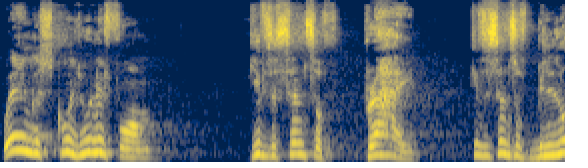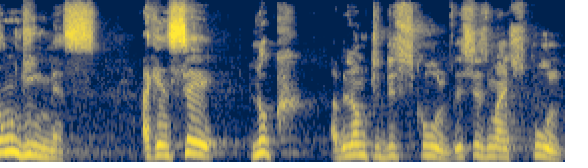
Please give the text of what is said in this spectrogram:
wearing a school uniform gives a sense of pride, gives a sense of belongingness. I can say, look, I belong to this school, this is my school.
